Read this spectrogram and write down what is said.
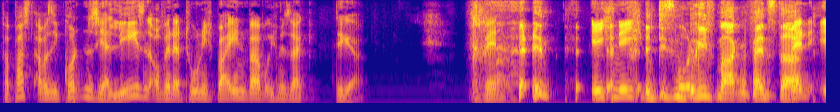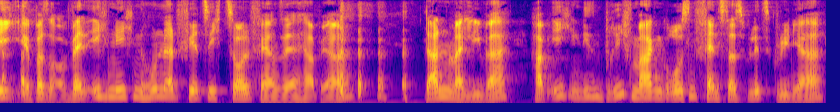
verpasst, aber sie konnten es ja lesen, auch wenn der Ton nicht bei ihnen war, wo ich mir sage, Digga, wenn in, ich nicht in diesem Briefmarkenfenster, wenn ich, pass auf, wenn ich nicht einen 140 Zoll Fernseher habe, ja, dann mein Lieber, habe ich in diesem briefmarkengroßen Fenster Splitscreen, ja,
